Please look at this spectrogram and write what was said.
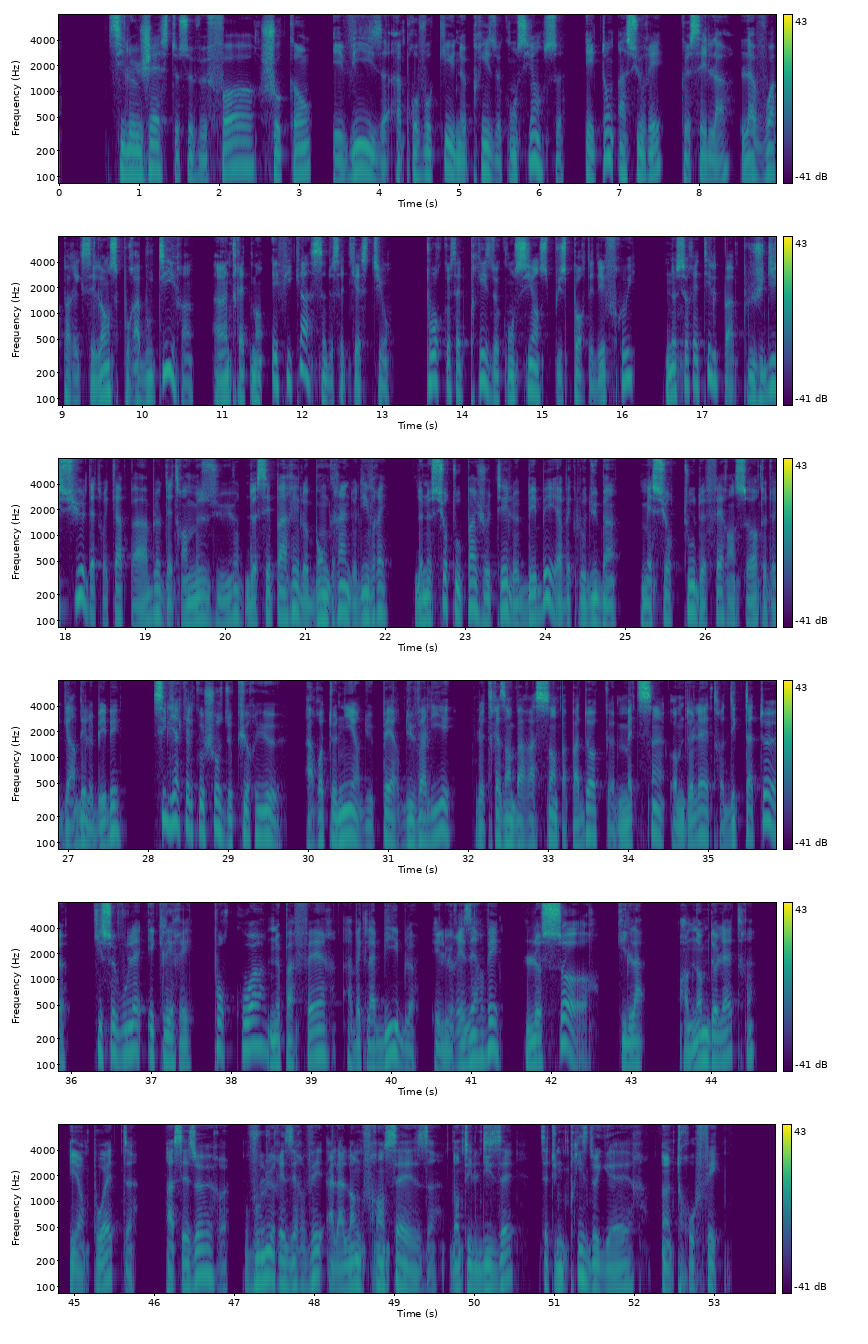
Si le geste se veut fort, choquant et vise à provoquer une prise de conscience, est-on assuré que c'est là la voie par excellence pour aboutir à un traitement efficace de cette question? Pour que cette prise de conscience puisse porter des fruits, ne serait-il pas plus judicieux d'être capable, d'être en mesure de séparer le bon grain de l'ivraie, de ne surtout pas jeter le bébé avec l'eau du bain, mais surtout de faire en sorte de garder le bébé? S'il y a quelque chose de curieux à retenir du père Duvalier, le très embarrassant Papadoc, médecin, homme de lettres, dictateur, qui se voulait éclairer. Pourquoi ne pas faire avec la Bible et lui réserver le sort qu'il a en homme de lettres et en poète, à ses heures, voulu réserver à la langue française, dont il disait c'est une prise de guerre, un trophée.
